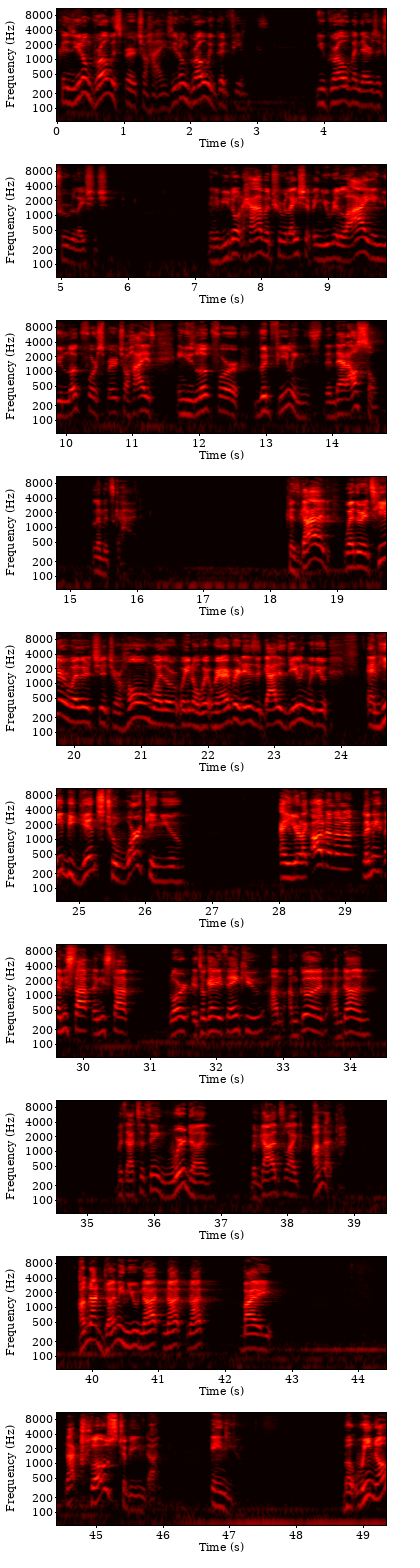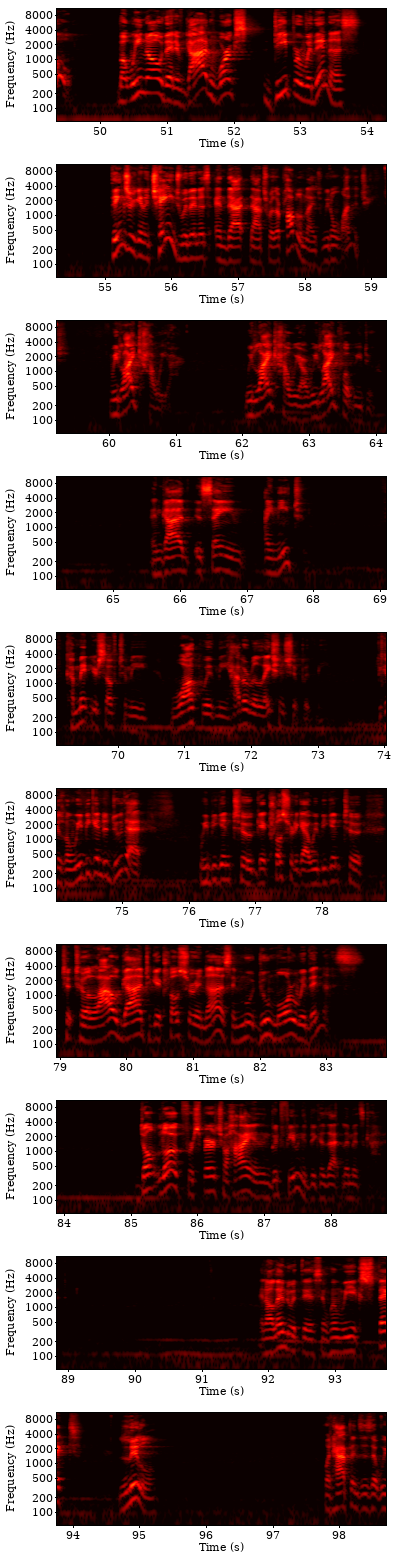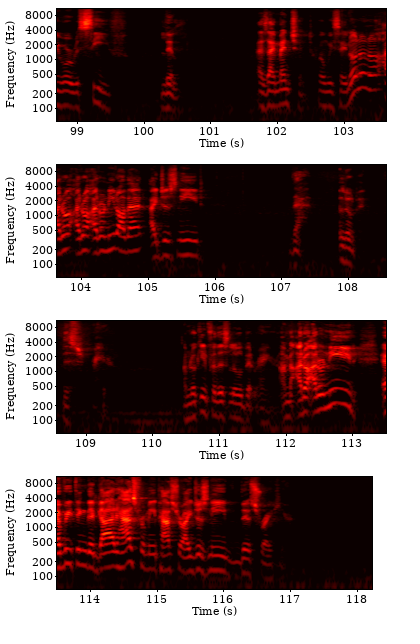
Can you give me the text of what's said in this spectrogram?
Because you don't grow with spiritual highs, you don't grow with good feelings. You grow when there's a true relationship. And if you don't have a true relationship and you rely and you look for spiritual highs and you look for good feelings, then that also limits God. Because God, whether it's here, whether it's at your home, whether, you know, wherever it is that God is dealing with you, and He begins to work in you, and you're like, oh, no, no, no, let me, let me stop, let me stop. Lord, it's okay, thank you, I'm, I'm good, I'm done. But that's the thing, we're done, but God's like, I'm not done. I'm not done in you, not, not, not by, not close to being done in you. But we know, but we know that if God works deeper within us, things are going to change within us, and that, that's where the problem lies. We don't want to change. We like how we are. We like how we are. We like what we do. And God is saying, I need to. Commit yourself to me, walk with me, have a relationship with me. Because when we begin to do that, we begin to get closer to God. We begin to, to, to allow God to get closer in us and move, do more within us. Don't look for spiritual high and good feelings because that limits God. And I'll end with this. And when we expect little, what happens is that we will receive little. As I mentioned, when we say, no, no, no, I don't, I don't, I don't need all that. I just need that a little bit. This right here. I'm looking for this little bit right here. I'm, I don't I don't need everything that God has for me, Pastor. I just need this right here.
